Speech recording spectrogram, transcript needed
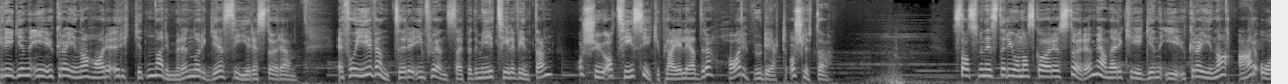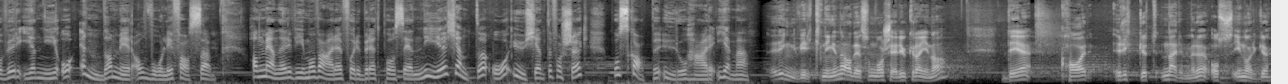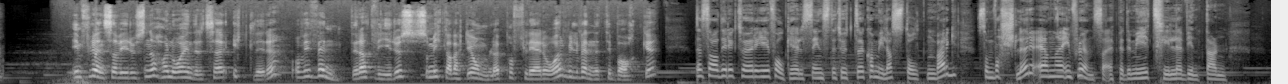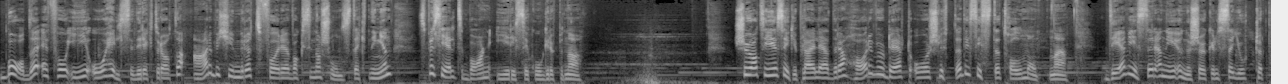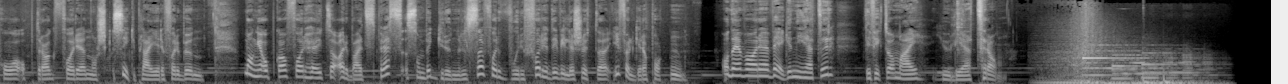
Krigen i Ukraina har rykket nærmere Norge, sier Støre. FHI venter influensaepidemi til vinteren, og sju av ti sykepleierledere har vurdert å slutte. Statsminister Jonas Gahr Støre mener krigen i Ukraina er over i en ny og enda mer alvorlig fase. Han mener vi må være forberedt på å se nye, kjente og ukjente forsøk på å skape uro her hjemme. Ringvirkningene av det som nå skjer i Ukraina, det har rykket nærmere oss i Norge. Influensavirusene har nå endret seg ytterligere, og vi venter at virus som ikke har vært i omløp på flere år, vil vende tilbake. Det sa direktør i Folkehelseinstituttet Camilla Stoltenberg, som varsler en influensaepidemi til vinteren. Både FHI og Helsedirektoratet er bekymret for vaksinasjonsdekningen, spesielt barn i risikogruppene. Sju av ti sykepleierledere har vurdert å slutte de siste tolv månedene. Det viser en ny undersøkelse gjort på oppdrag for Norsk Sykepleierforbund. Mange oppgav for høyt arbeidspress som begrunnelse for hvorfor de ville slutte, ifølge rapporten. Og det var VG nyheter. De fikk du av meg, Julie Tran.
